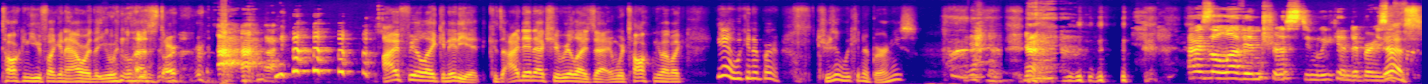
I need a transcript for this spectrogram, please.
talking to you for like an hour that you were in the Last Starfighter? I feel like an idiot because I didn't actually realize that, and we're talking about like, yeah, Weekend at Bernie. She was in Weekend at Bernie's. I was a love interest in Weekend at Bernie's. Yes,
